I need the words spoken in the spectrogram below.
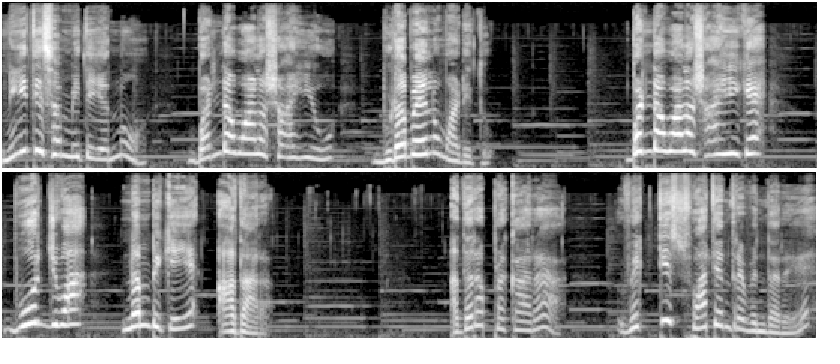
ನೀತಿ ಸಂಹಿತೆಯನ್ನು ಬಂಡವಾಳಶಾಹಿಯು ಬುಡಬೇನು ಮಾಡಿತು. ಬಂಡವಾಳಶಾಹಿಗೆ ಬೂರ್ಜ್ವಾ ನಂಬಿಕೆಯೇ ಆಧಾರ. ಅದರ ಪ್ರಕಾರ ವ್ಯಕ್ತಿ ಸ್ವಾತಂತ್ರ್ಯವೆಂದರೆ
